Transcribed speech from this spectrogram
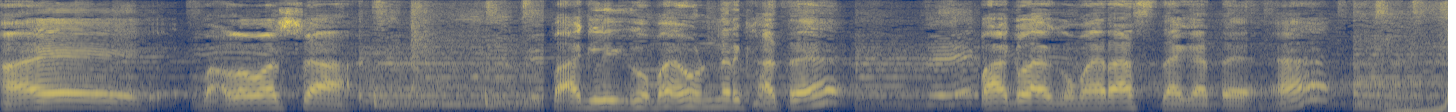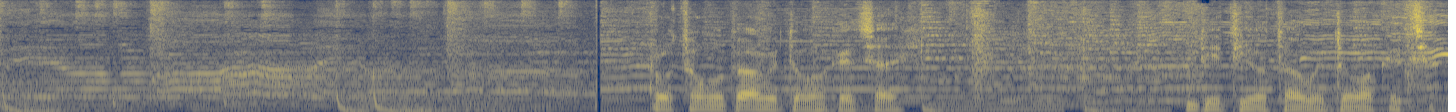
হায় ভালোবাসা। পাগলি ঘুমায় অন্যের খাটে পাগলা ঘুমায় রাস্তা ঘাটে হ্যাঁ? প্রথমত আমি তোমাকে চাই দ্বিতীয়ত আমি তোমাকে চাই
